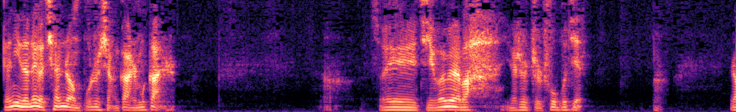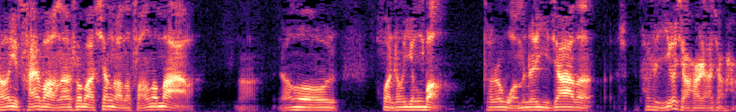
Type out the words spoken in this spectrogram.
给你的这个签证不是想干什么干什么，啊，所以几个月吧，也是只出不进，啊，然后一采访呢，说把香港的房子卖了，啊，然后换成英镑。他说：“我们这一家子，他是一个小孩俩小孩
